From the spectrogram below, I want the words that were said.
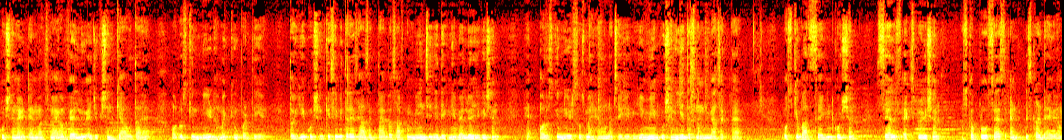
क्वेश्चन है टेन मार्क्स में आएगा वैल्यू एजुकेशन क्या होता है? और उसकी नीड हमें क्यों पड़ती है? तो ये क्वेश्चन किसी भी तरह से आ सकता है, बस आपको मेन चीज़ ये देखनी है वैल्यू एजुकेशन है और उसकी नीड्स उसमें है, होना चाहिए। ये मेन क्वेश्चन ये दस नंबर में आ सकता है। उसके बाद सेकंड क्वेश्चन सेल्फ एक्सप्रेशन उसका प्रोसेस एंड इसका डायग्राम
